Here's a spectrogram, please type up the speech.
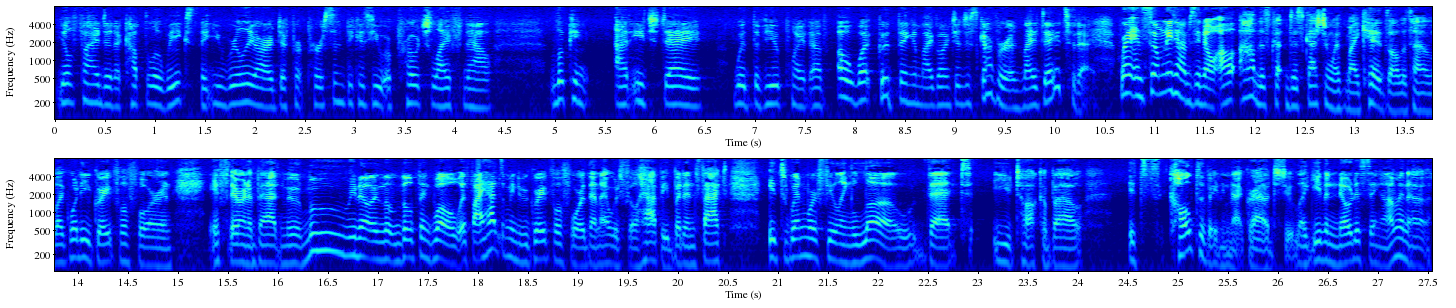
you'll find in a couple of weeks that you really are a different person because you approach life now looking at each day with the viewpoint of, oh, what good thing am I going to discover in my day today? Right. And so many times, you know, I'll, I'll have this discussion with my kids all the time, of like, what are you grateful for? And if they're in a bad mood, moo, you know, and they'll, they'll think, well, if I had something to be grateful for, then I would feel happy. But in fact, it's when we're feeling low that you talk about it's cultivating that gratitude. Like even noticing I'm in a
